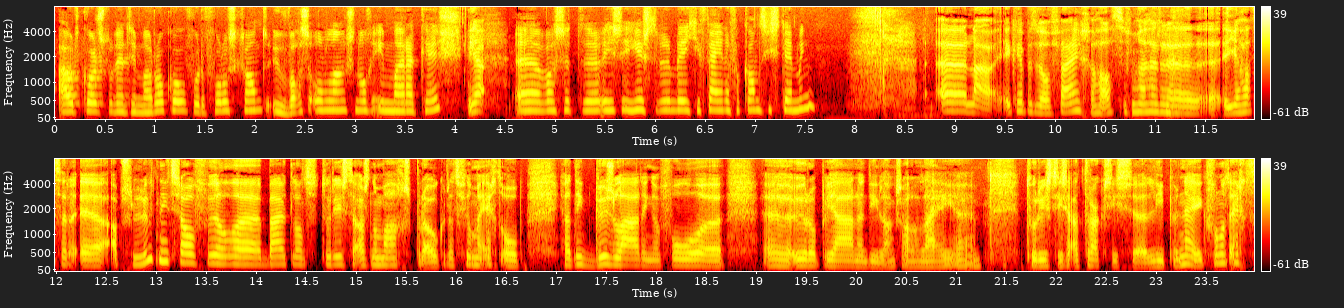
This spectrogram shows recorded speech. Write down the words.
Oud-correspondent in Marokko voor de Volkskrant. U was onlangs nog in Marrakesh. Ja. Uh, was het, uh, is, heerst er een beetje fijne vakantiestemming? Uh, nou, ik heb het wel fijn gehad, maar uh, je had er uh, absoluut niet zoveel buitenlandse toeristen als normaal gesproken. Dat viel me echt op. Je had niet busladingen vol Europeanen die langs allerlei toeristische attracties liepen. Nee, ik vond het echt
